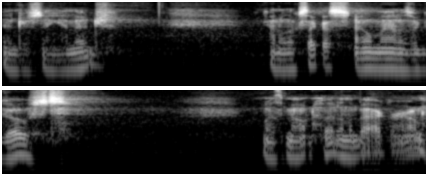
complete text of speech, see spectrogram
Interesting image. Kind of looks like a snowman as a ghost with Mount Hood in the background.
